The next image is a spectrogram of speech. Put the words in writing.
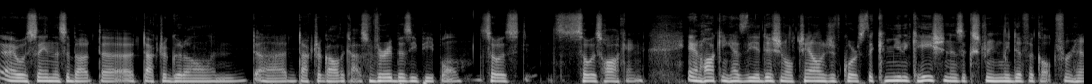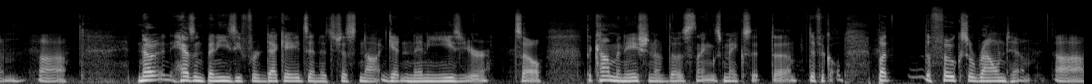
I was saying this about uh, Dr. Goodall and uh, Dr. Galdikas, very busy people. So is so is Hawking, and Hawking has the additional challenge, of course, the communication is extremely difficult for him. Uh, no, it hasn't been easy for decades, and it's just not getting any easier. So, the combination of those things makes it uh, difficult. But the folks around him, uh,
